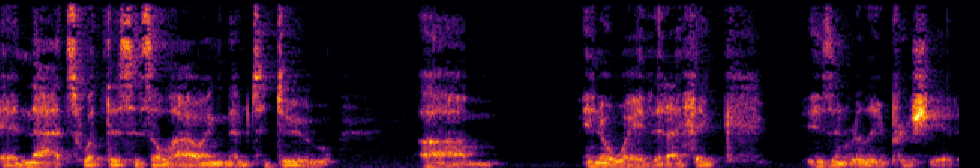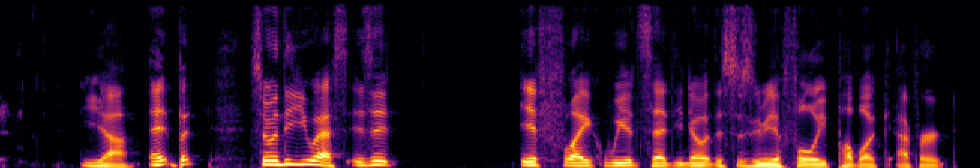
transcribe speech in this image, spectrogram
and that's what this is allowing them to do um, in a way that I think isn't really appreciated. Yeah, but so in the U.S., is it if like we had said, you know, this is going to be a fully public effort,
